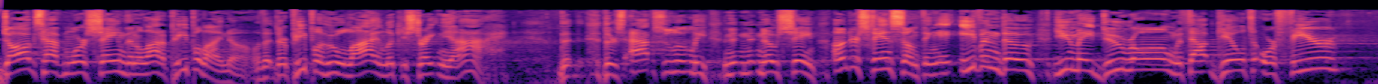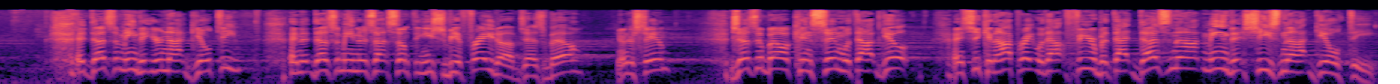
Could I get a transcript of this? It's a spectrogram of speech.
Dogs have more shame than a lot of people I know. There are people who will lie and look you straight in the eye. There's absolutely no shame. Understand something. Even though you may do wrong without guilt or fear, it doesn't mean that you're not guilty. And it doesn't mean there's not something you should be afraid of, Jezebel. You understand? Jezebel can sin without guilt and she can operate without fear, but that does not mean that she's not guilty.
